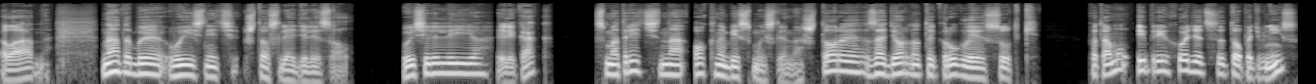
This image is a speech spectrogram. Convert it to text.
Ладно, надо бы выяснить, что следили зол. Выселили ее или как? Смотреть на окна бессмысленно. Шторы задернуты круглые сутки. Потому и приходится топать вниз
